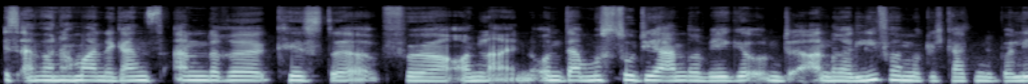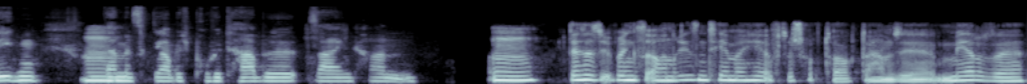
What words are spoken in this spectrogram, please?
ist einfach nochmal eine ganz andere Kiste für online. Und da musst du dir andere Wege und andere Liefermöglichkeiten überlegen, mhm. damit es, glaube ich, profitabel sein kann. Mhm. Das ist übrigens auch ein Riesenthema hier auf der Shop Talk. Da haben sie mehrere,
